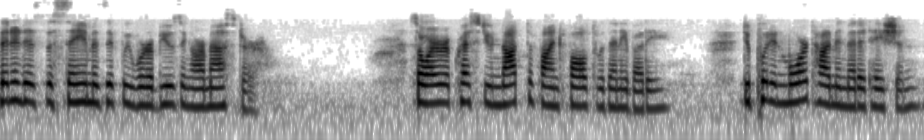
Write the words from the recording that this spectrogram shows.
then it is the same as if we were abusing our master. So I request you not to find fault with anybody, to put in more time in meditation,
